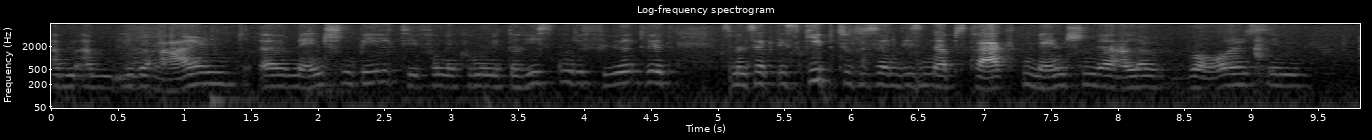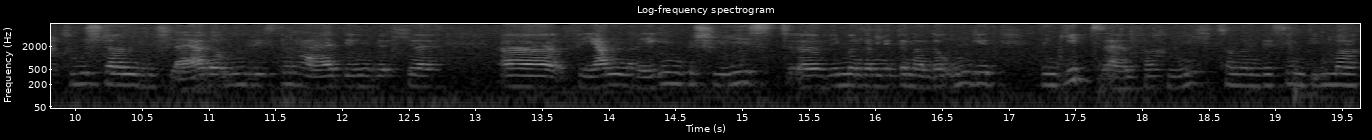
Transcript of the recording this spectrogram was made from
am, am liberalen äh, Menschenbild, die von den Kommunitaristen geführt wird, dass man sagt, es gibt sozusagen diesen abstrakten Menschen, der aller Rawls im Zustand, im Schleier der Unwissenheit, irgendwelche äh, fairen Regeln beschließt, äh, wie man dann miteinander umgeht, den gibt es einfach nicht, sondern wir sind immer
